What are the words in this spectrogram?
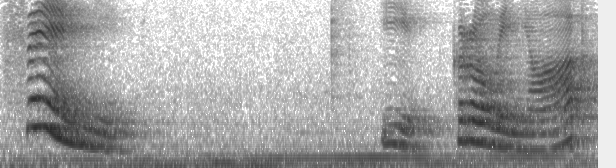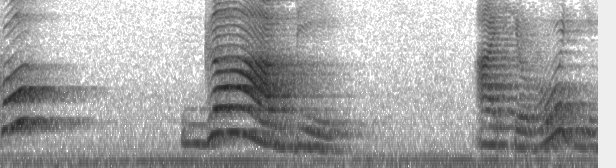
Семмі. І кроленятко Габі. Сьогодні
